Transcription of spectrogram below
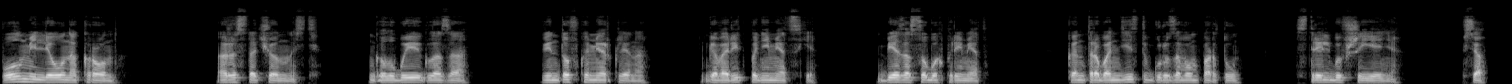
Полмиллиона крон. Ожесточенность. Голубые глаза. Винтовка Мерклина. Говорит по-немецки. Без особых примет. Контрабандист в грузовом порту. Стрельбы в Шиене. Все.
